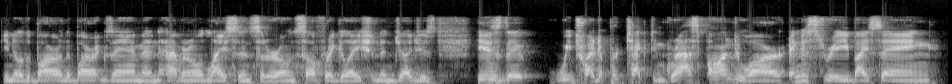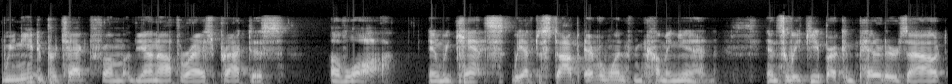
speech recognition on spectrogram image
you know, the bar and the bar exam and having our own license and our own self-regulation and judges is that we try to protect and grasp onto our industry by saying we need to protect from the unauthorized practice of law. And we can't, we have to stop everyone from coming in. And so we keep our competitors out.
